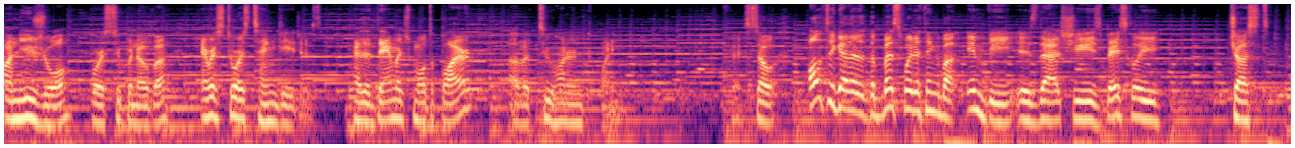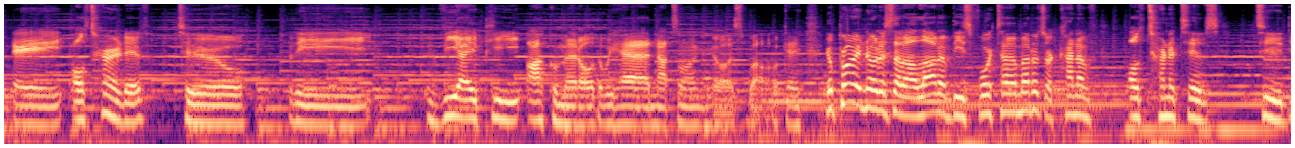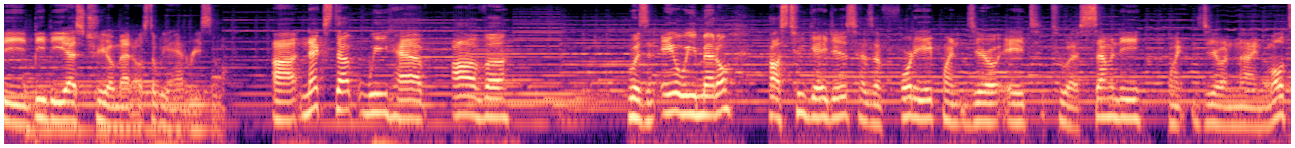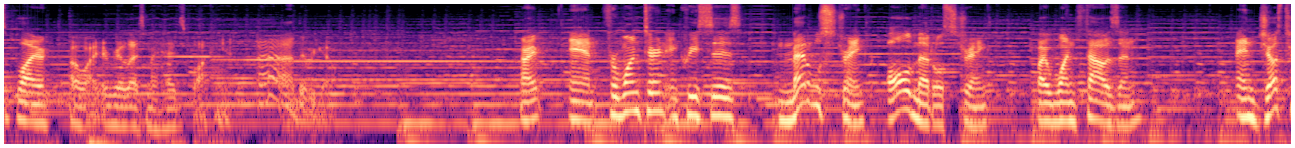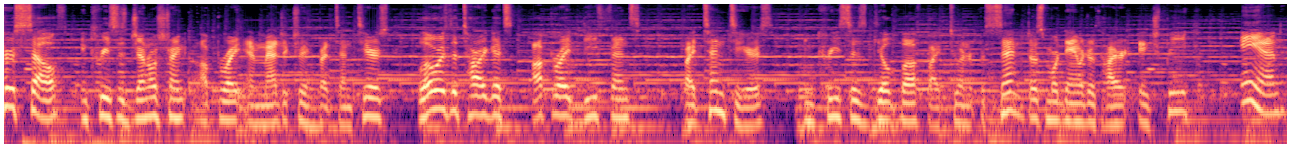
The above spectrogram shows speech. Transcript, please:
unusual for a supernova, and restores 10 gauges. Has a damage multiplier of a 220. Okay, so altogether, the best way to think about Invi is that she's basically just a alternative to the VIP aqua metal that we had not so long ago as well, okay? You'll probably notice that a lot of these four-tile metals are kind of alternatives to the BBS trio metals that we had recently. Uh, next up, we have Ava, who is an AoE metal, costs 2 gauges, has a 48.08 to a 70.09 multiplier. Oh, I realized my head's blocking it. Ah, there we go. Alright, and for one turn, increases metal strength, all metal strength, by 1000, and just herself increases general strength, upright, and magic strength by 10 tiers, lowers the target's upright defense by 10 tiers, increases guilt buff by 200%, does more damage with higher HP, and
